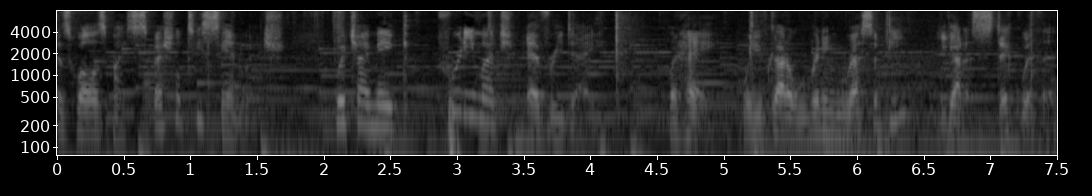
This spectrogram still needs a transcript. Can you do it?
as well as my specialty sandwich, which I make pretty much every day. But hey, when you've got a winning recipe, you gotta stick with it.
